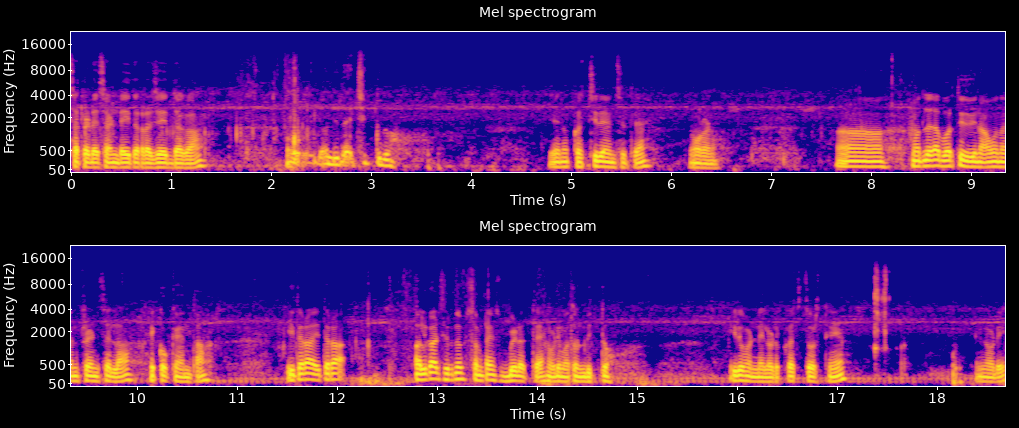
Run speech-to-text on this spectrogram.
ಸ್ಯಾಟರ್ಡೆ ಸಂಡೇ ಈ ಥರ ರಜೆ ಇದ್ದಾಗ. ಇದೊಂದಿದೆ ಚಿಕ್ಕದು. ಏನೋ ಕಚ್ಚಿದೆ ಅನಿಸುತ್ತೆ. ನೋಡೋಣ. ಮೊದಲೆಲ್ಲ ಬರ್ತಿದ್ವಿ ನಾವು ನನ್ನ ಫ್ರೆಂಡ್ಸ್ ಎಲ್ಲ ಹೆಕ್ಕೋಕೆ ಅಂತ. ಈ ಥರ ಈ ಥರ ಅಲ್ಗಾಡ್ಸಿರೋದು ಸಮ್ಟೈಮ್ಸ್ ಬೀಳುತ್ತೆ. ನೋಡಿ, ಮತ್ತೊಂದು ಬಿತ್ತು. ಇದು ಹಣ್ಣೆ ನೋಡಿ, ಕಚ್ಚಿ ತೋರಿಸ್ತೀನಿ. ಇಲ್ಲಿ ನೋಡಿ.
